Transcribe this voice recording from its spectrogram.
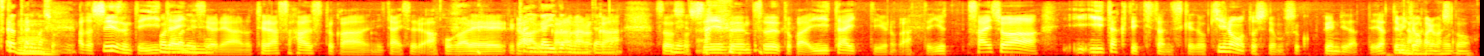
使ってありましょうね。あとシーズンって言いたいんですよね。あの、テラスハウスとかに対する憧れがあるからなのか、そうそう、ねシーズン2とか言いたいっていうのがあって、最初はい言いたくて言ってたんですけど、機能としてもすごく便利だって、やってみて分かりました。なるほ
